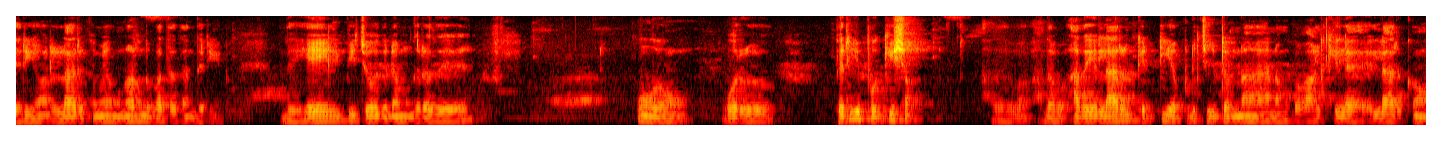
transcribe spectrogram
தெரியும். எல்லாருக்குமே உணர்ந்து பார்த்தா தான் தெரியும். இந்த ஏஎல்பி ஜோதிடம்ங்கிறது ஒரு பெரிய பொக்கிஷம். அது அதை அதை எல்லோரும் கெட்டியாக பிடிச்சிக்கிட்டோம்னா நமக்கு வாழ்க்கையில் எல்லாருக்கும்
